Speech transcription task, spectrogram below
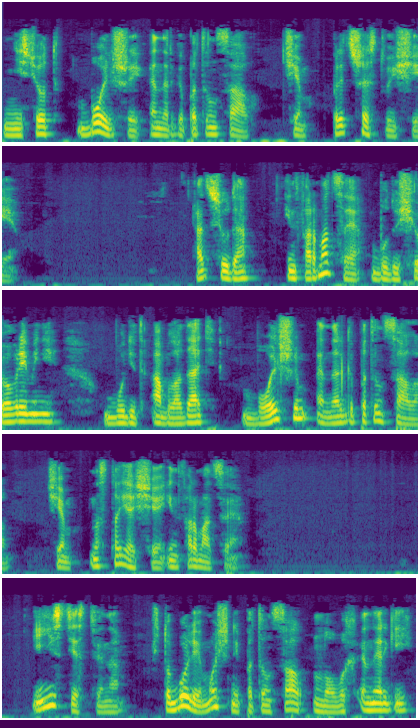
несет больший энергопотенциал, чем предшествующее. Отсюда информация будущего времени будет обладать большим энергопотенциалом, чем настоящая информация. И естественно, что более мощный потенциал новых энергий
